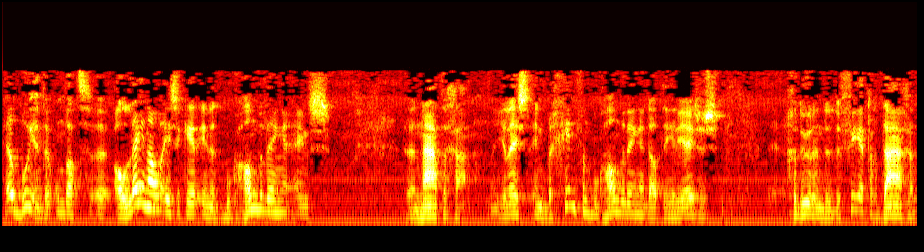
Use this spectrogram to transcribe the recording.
heel boeiend hè, om dat uh, alleen al eens een keer in het boek Handelingen eens uh, na te gaan. Je leest in het begin van het boek Handelingen dat de Heer Jezus gedurende de 40 dagen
